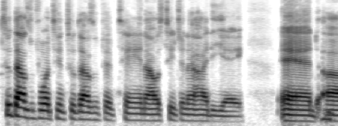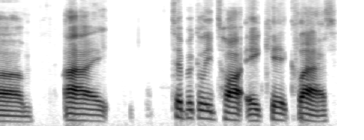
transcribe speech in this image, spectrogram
2014 2015 i was teaching at ida and um i typically taught a kid class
